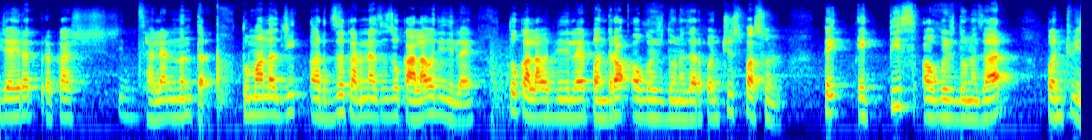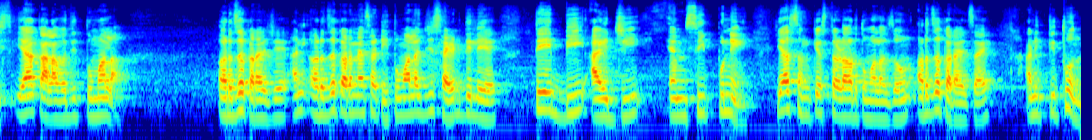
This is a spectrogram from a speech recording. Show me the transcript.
जाहिरात प्रकाशित झाल्यानंतर तुम्हाला जी अर्ज करण्याचा जो कालावधी दिला आहे तो कालावधी दिला आहे पंधरा ऑगस्ट दोन हजार पंचवीसपासून ते एकतीस ऑगस्ट दोन हजार पंचवीस या कालावधीत तुम्हाला अर्ज करायचे आहे. आणि अर्ज करण्यासाठी तुम्हाला जी साईट दिली आहे ते B I G M C Pune या संकेतस्थळावर तुम्हाला जाऊन अर्ज करायचा आहे. आणि तिथून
